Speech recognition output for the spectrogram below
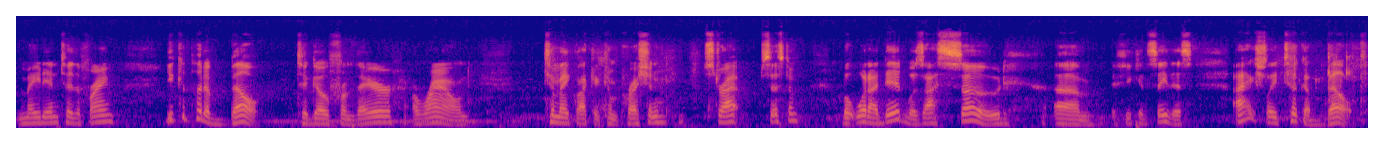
made into the frame. You could put a belt to go from there around to make like a compression strap system. But what I did was I sewed, um, if you can see this, I actually took a belt,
